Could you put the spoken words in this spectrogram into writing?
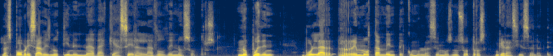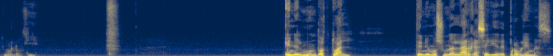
Las pobres aves no tienen nada que hacer al lado de nosotros. No pueden volar remotamente como lo hacemos nosotros, gracias a la tecnología. En el mundo actual tenemos una larga serie de problemas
